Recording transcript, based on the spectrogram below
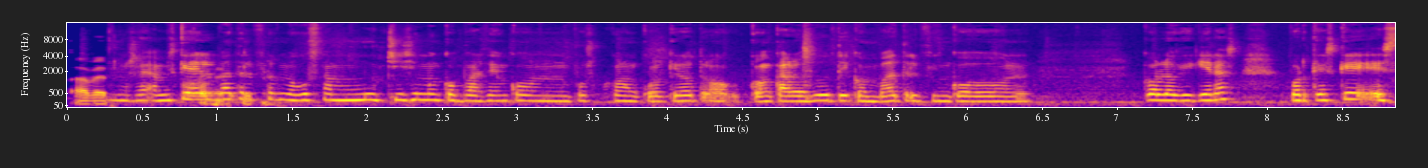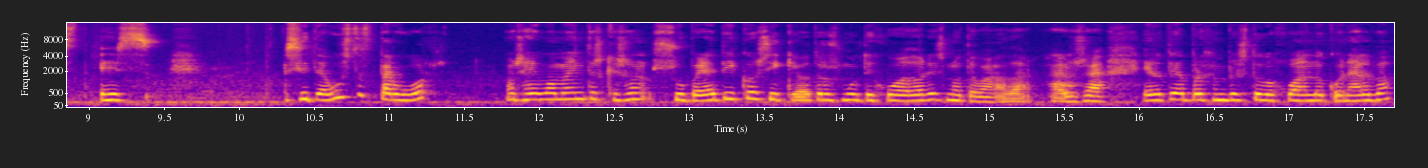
a ver. No sé, a mí es que el Battlefront me gusta muchísimo en comparación con, pues, con cualquier otro, con Call of Duty, con Battlefield, con, con lo que quieras, porque es que es, es... Si te gusta Star Wars, hay momentos que son súper épicos y que otros multijugadores no te van a dar. O sea, el otro día, por ejemplo, estuve jugando con Alba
